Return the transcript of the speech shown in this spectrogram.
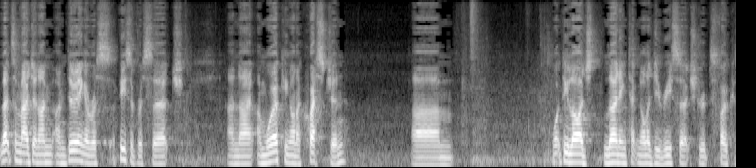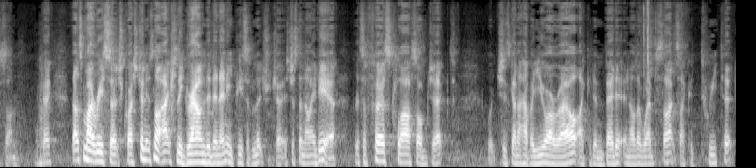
let's imagine I'm, I'm doing a, a piece of research and I, am working on a question. Um, what do large learning technology research groups focus on? Okay, That's my research question. It's not actually grounded in any piece of literature. It's just an idea. But it's a first-class object which is going to have a URL. I could embed it in other websites. I could tweet it.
